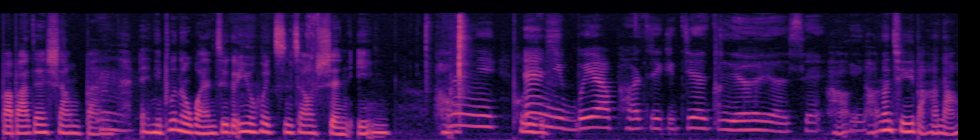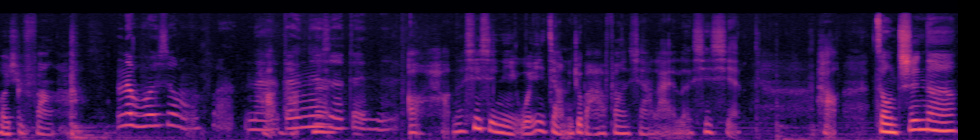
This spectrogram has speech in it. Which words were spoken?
爸爸在上班。哎、嗯欸，你不能玩这个，因为会制造声音。好，那你那你不要跑这个戒指，会有声音。好好，那请你把它拿回去放好。那不是我放，那在那时候在那。哦，好，那谢谢你，我一讲你就把它放下来了，谢谢。好，总之呢，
